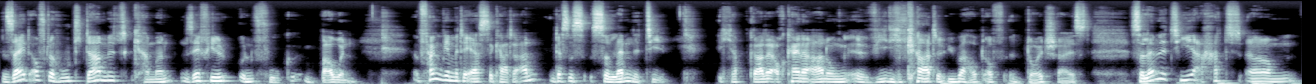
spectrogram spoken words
seid auf der Hut. Damit kann man sehr viel Unfug bauen. Fangen wir mit der ersten Karte an. Das ist Solemnity. Ich habe gerade auch keine Ahnung, äh, wie die Karte überhaupt auf Deutsch heißt. Solemnity hat ähm,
